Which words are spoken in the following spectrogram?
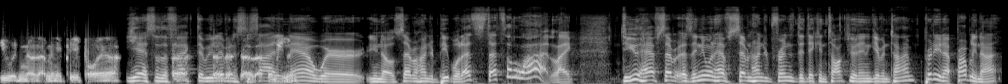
you wouldn't know that many people. Yeah. Yeah, so the fact that we live in a society now where you know 700 people, that's that's a lot. Like, do you have seven? Does anyone have 700 friends that they can talk to at any given time? Pretty not, probably not.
